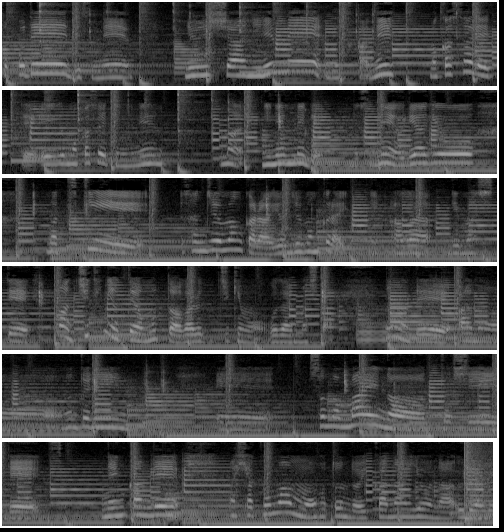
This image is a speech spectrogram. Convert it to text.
そこでですね入社2年目ですかね任されて営業任されて2年まあ2年目でですね売り上げを、まあ、月30万から40万くらいに上がりまして、まあ、時期によってはもっと上がる時期もございました。なので、あのー、本当に、えー、その前の年で年間で100万もほとんどいかないような売り上げ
